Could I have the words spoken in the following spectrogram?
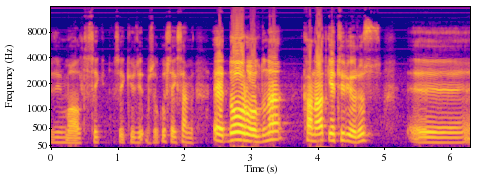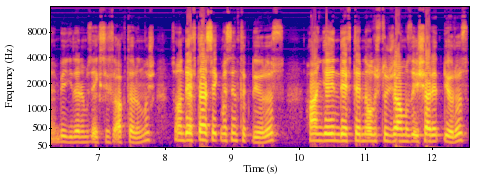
326 879 81 Evet doğru olduğuna kanaat getiriyoruz. Ee, bilgilerimiz eksik aktarılmış. Sonra defter sekmesini tıklıyoruz. Hangi ayın defterini oluşturacağımızı işaretliyoruz.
